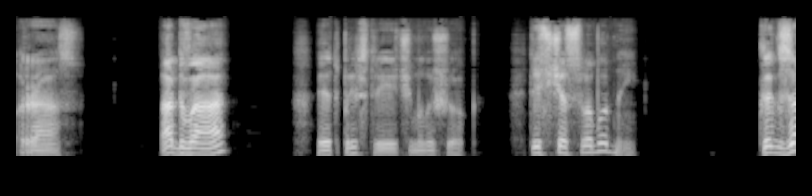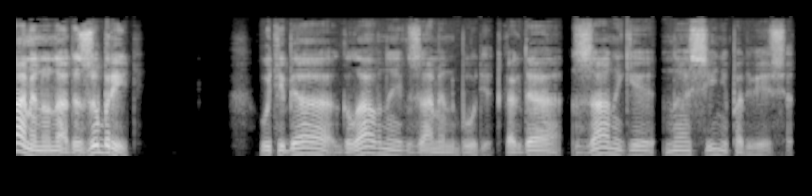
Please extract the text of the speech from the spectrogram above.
Раз. А два? Это при встрече, малышок. Ты сейчас свободный? К экзамену надо зубрить. У тебя главный экзамен будет, когда за ноги на осине подвесят.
